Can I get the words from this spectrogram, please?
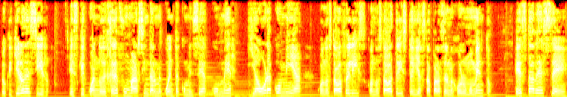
Lo que quiero decir es que cuando dejé de fumar sin darme cuenta comencé a comer y ahora comía cuando estaba feliz, cuando estaba triste y hasta para hacer mejor un momento. Esta vez sé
